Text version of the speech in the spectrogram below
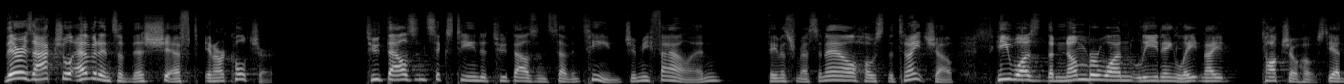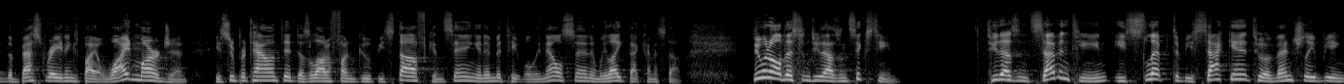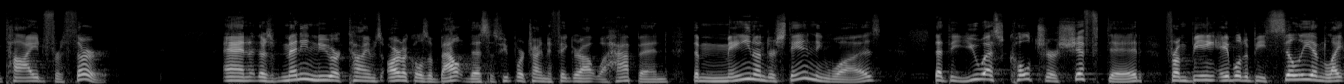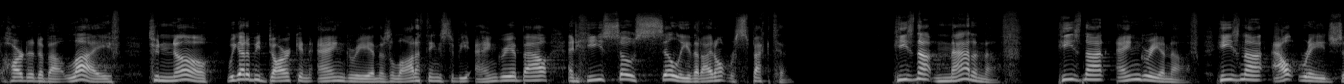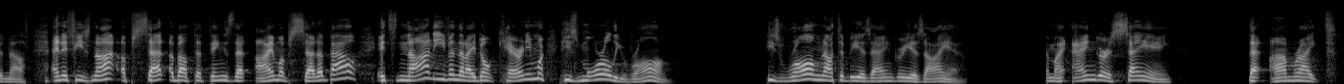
There is actual evidence of this shift in our culture. 2016 to 2017, Jimmy Fallon, famous from SNL, host The Tonight Show. He was the number one leading late night talk show host. He had the best ratings by a wide margin. He's super talented, does a lot of fun, goofy stuff, can sing and imitate Willie Nelson, and we like that kind of stuff. Doing all this in 2016. 2017, he slipped to be second to eventually being tied for third. And there's many New York Times articles about this as people were trying to figure out what happened. The main understanding was that the US culture shifted from being able to be silly and lighthearted about life to no, we got to be dark and angry, and there's a lot of things to be angry about. And he's so silly that I don't respect him. He's not mad enough. He's not angry enough. He's not outraged enough. And if he's not upset about the things that I'm upset about, it's not even that I don't care anymore. He's morally wrong. He's wrong not to be as angry as I am. And my anger is saying that I'm right.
